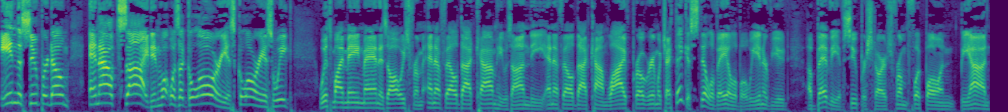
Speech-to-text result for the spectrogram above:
in the Superdome, and outside in what was a glorious, glorious week with my main man, as always, from NFL.com. He was on the NFL.com live program, which I think is still available. We interviewed a bevy of superstars from football and beyond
